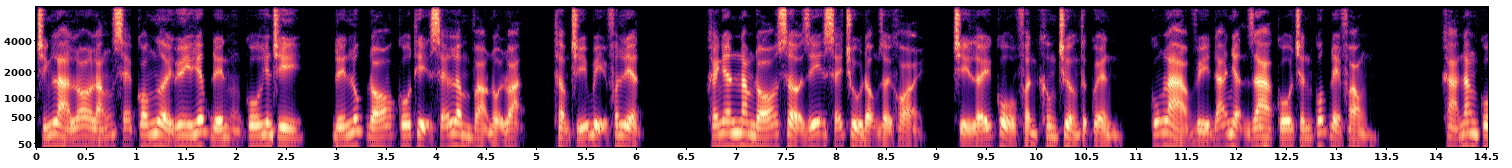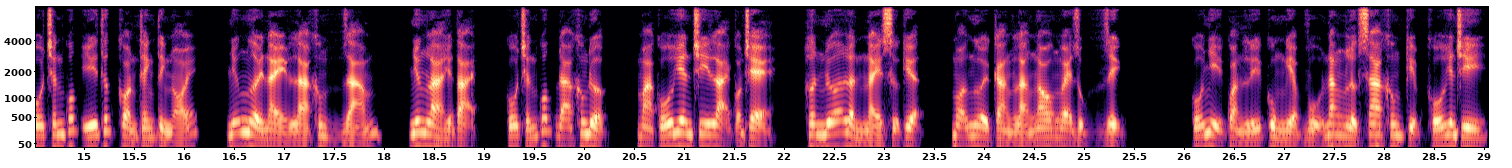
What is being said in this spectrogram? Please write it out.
chính là lo lắng sẽ có người uy hiếp đến cố Hiên Chi, đến lúc đó cố thị sẽ lâm vào nội loạn, thậm chí bị phân liệt. Khánh Nhân năm đó sở dĩ sẽ chủ động rời khỏi, chỉ lấy cổ phần không trưởng thực quyền, cũng là vì đã nhận ra cố Trấn Quốc đề phòng. Khả năng cố Trấn Quốc ý thức còn thanh tỉnh nói, những người này là không dám, nhưng là hiện tại, cố Trấn Quốc đã không được, mà cố Hiên Chi lại còn trẻ, hơn nữa lần này sự kiện, mọi người càng là ngao ngoe dục dịch. Cố nhị quản lý cùng nghiệp vụ năng lực xa không kịp cố Hiên Chi,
